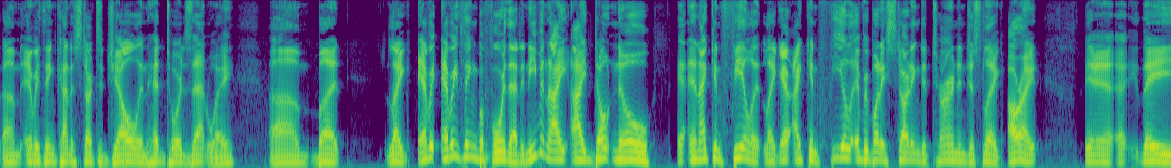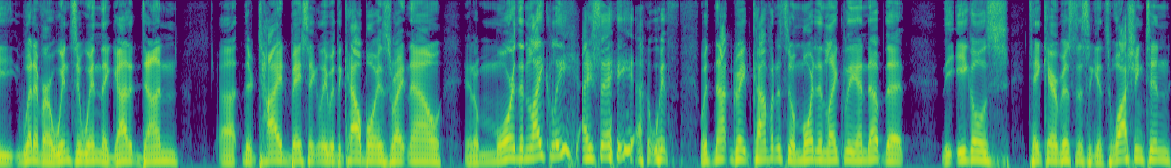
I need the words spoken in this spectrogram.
um, everything kind of start to gel and head towards that way. Um, but like every everything before that, and even I I don't know, and I can feel it. Like I can feel everybody starting to turn and just like, all right, uh, they whatever win's a win. They got it done. Uh, they're tied basically with the Cowboys right now. It'll more than likely, I say, uh, with with not great confidence, it'll more than likely end up that the Eagles take care of business against Washington.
